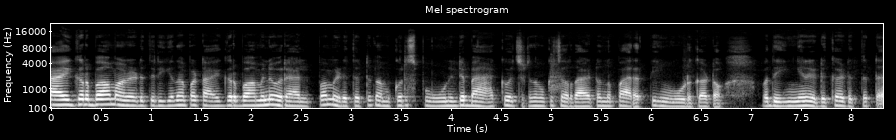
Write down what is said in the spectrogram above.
ടൈഗർ ബാമാണ് എടുത്തിരിക്കുന്നത്. അപ്പോൾ ടൈഗർ ബാമിന് ഒരല്പം എടുത്തിട്ട് നമുക്കൊരു സ്പൂണിന്റെ ബാക്ക് വെച്ചിട്ട് നമുക്ക് ചെറുതായിട്ടൊന്ന് പരത്തി ഇങ്ങ് കൊടുക്കുക കേട്ടോ. അപ്പോൾ ഇത് ഇങ്ങനെ എടുക്കുക എടുത്തിട്ട്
